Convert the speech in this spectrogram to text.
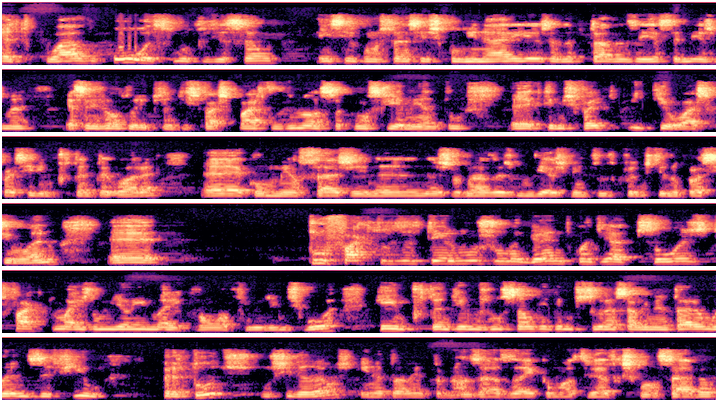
adequado ou a sua utilização em circunstâncias culinárias adaptadas a essa mesma, essa mesma altura. E, portanto, isto faz parte do nosso aconselhamento uh, que temos feito e que eu acho que vai ser importante agora, uh, como mensagem na, nas Jornadas Mundiais de Juventude que vamos ter no próximo ano. Uh, pelo facto de termos uma grande quantidade de pessoas, de facto mais de um milhão e meio que vão afluir em Lisboa, que é importante termos noção que em termos de segurança alimentar é um grande desafio para todos os cidadãos e naturalmente para nós, a ASEI, como autoridade responsável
